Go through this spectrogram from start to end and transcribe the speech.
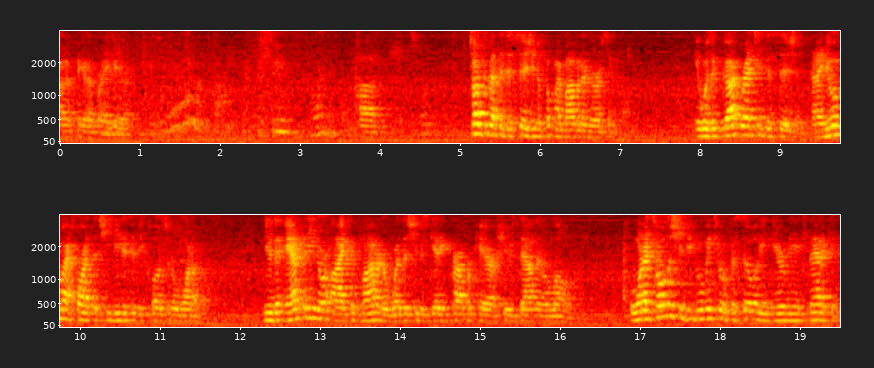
I'm going to pick it up right here. Um, talked about the decision to put my mom in a nursing home. It was a gut-wrenching decision, and I knew in my heart that she needed to be closer to one of us. Neither Anthony nor I could monitor whether she was getting proper care if she was down there alone. But when I told her she'd be moving to a facility near me in Connecticut,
